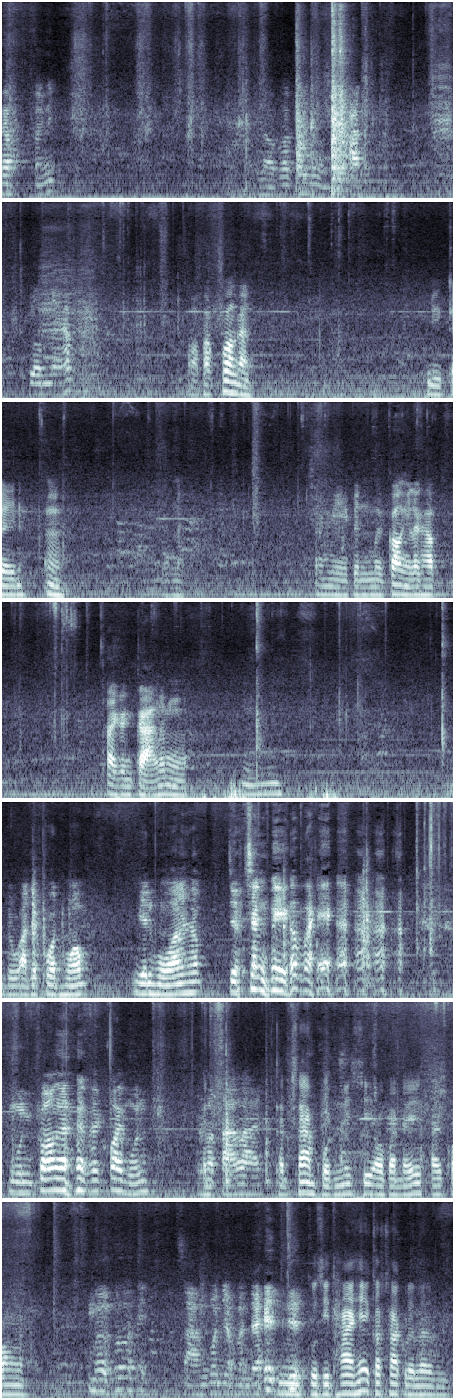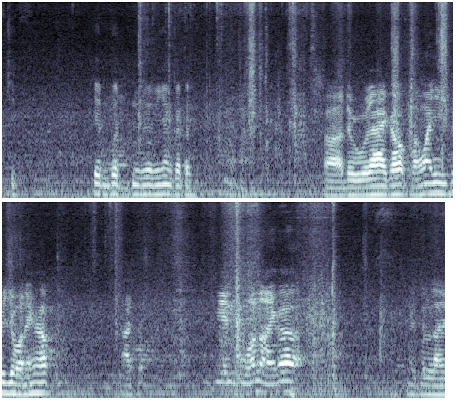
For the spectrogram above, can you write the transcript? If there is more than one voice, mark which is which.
Speaker 1: ครับทางนี้ เราก็ต้องพัดลมนะครับขอพักพ่วงกัน
Speaker 2: อยู่ไกลนะ
Speaker 1: อืมเดี๋ยวนะช่างเมย์เป็นมือกล้องอีกแล้วครับ ถ่ายกลางๆนะมึง
Speaker 2: อืม
Speaker 1: ดูอาจจะปวดหัว เวียนหัวนะครับ เจอช่างเมย์เข้าไป หมุนกล้องค่อยๆหมุนกระตาลาย
Speaker 2: กันสร้างผลนี่สิเอากันได้ขายกล้องนะ
Speaker 1: เมื่อ สามคนอย่ามันได้
Speaker 2: อืมกูสิทายให้คักๆเลยละสิเห็นเบิดเรื่องยังกันเลย
Speaker 1: ก็ดูได้ก็หวังว่ามีประโยชน์นะครับ อาจจะเวียนหัวหน่อยก็ ไม่เป็นไร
